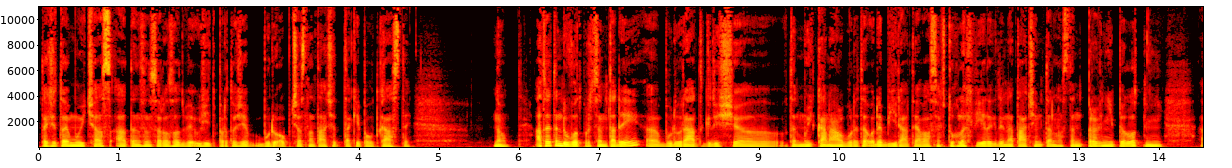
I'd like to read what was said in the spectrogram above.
takže to je můj čas a ten jsem se rozhodl využít, protože budu občas natáčet taky podcasty. No a to je ten důvod, proč jsem tady. Eh, budu rád, když eh, ten můj kanál budete odebírat. Já vlastně v tuhle chvíli, kdy natáčím tenhle ten první pilotní, eh,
